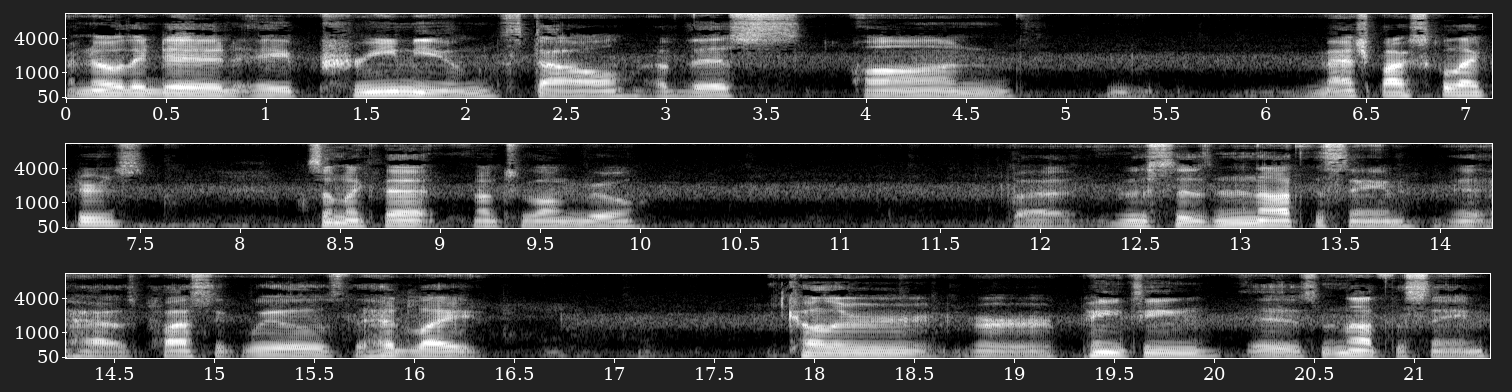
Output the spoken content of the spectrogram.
I know they did a premium style of this on Matchbox collectors, something like that, not too long ago. But this is not the same. It has plastic wheels. The headlight color or painting is not the same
